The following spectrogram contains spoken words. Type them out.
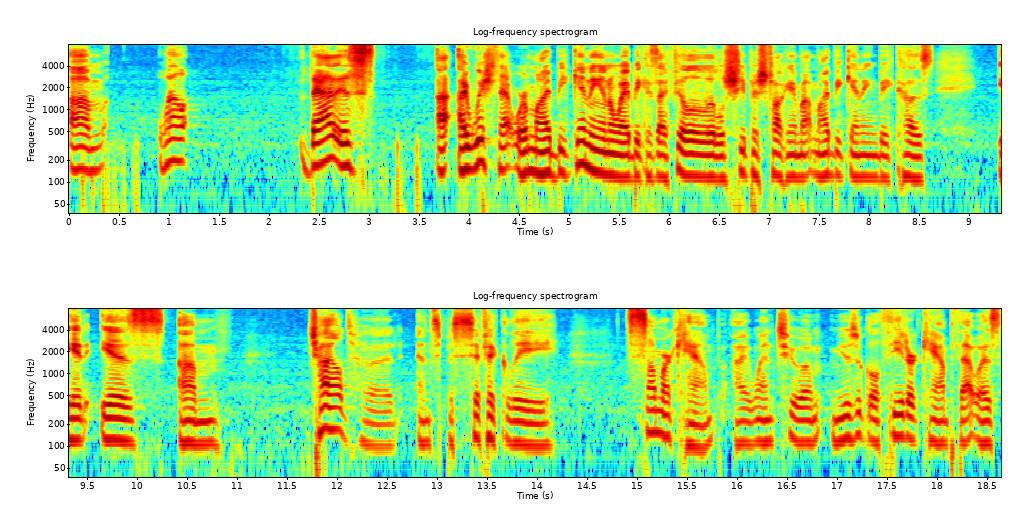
Um, well, that is. I, wish that were my beginning in a way because I feel a little sheepish talking about my beginning because it is um, childhood and specifically summer camp. I went to a musical theater camp that was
